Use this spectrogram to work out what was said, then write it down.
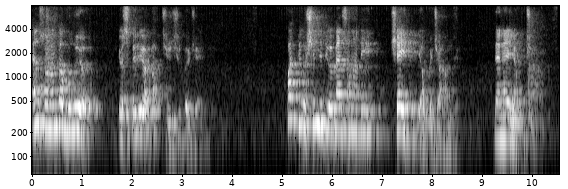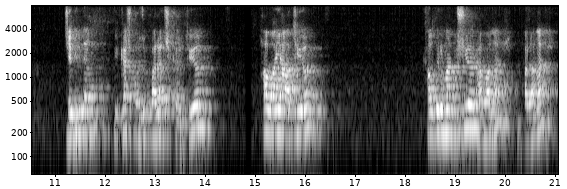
En sonunda buluyor, gösteriyor bak cırcır böceği. Bak diyor şimdi diyor ben sana bir şey yapacağım diyor. Deney yapacağım. Cebinden birkaç bozuk para çıkartıyor. Havaya atıyor. Kaldırıma düşüyor havalar, paralar.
